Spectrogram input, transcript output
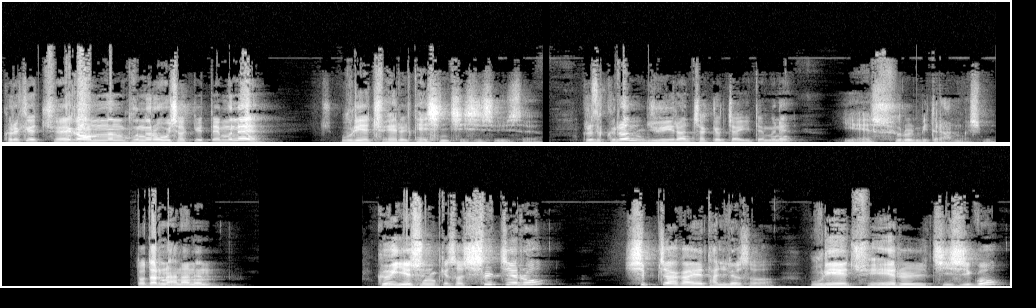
그렇게 죄가 없는 분으로 오셨기 때문에 우리의 죄를 대신 지실 수 있어요. 그래서 그런 유일한 적격자이기 때문에 예수를 믿으라는 것입니다. 또 다른 하나는 그 예수님께서 실제로 십자가에 달려서 우리의 죄를 지시고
